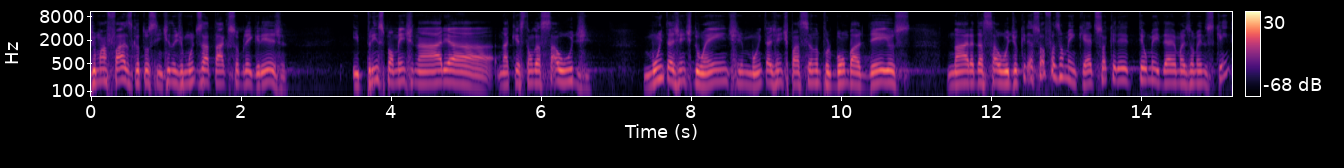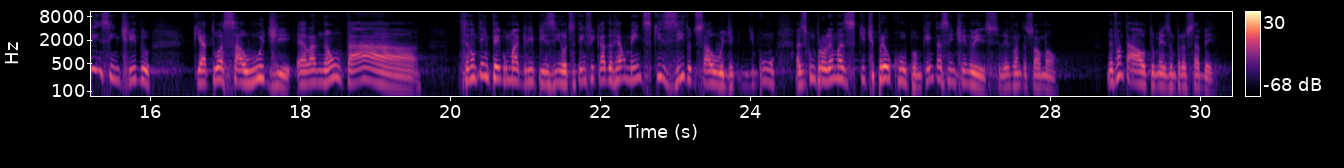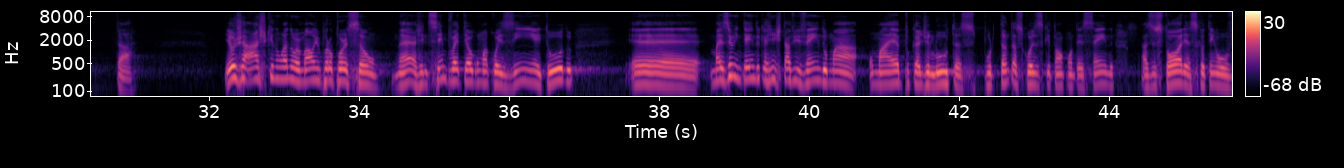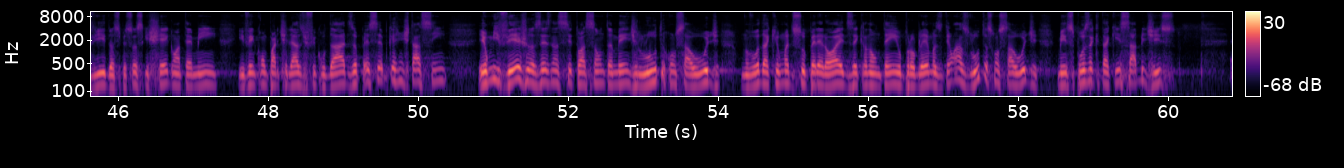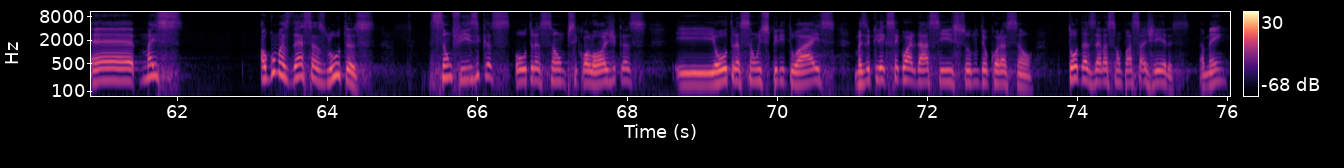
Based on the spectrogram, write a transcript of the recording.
de uma fase que eu estou sentindo de muitos ataques sobre a igreja, e principalmente na área, na questão da saúde. Muita gente doente, muita gente passando por bombardeios na área da saúde. Eu queria só fazer uma enquete, só querer ter uma ideia mais ou menos. Quem tem sentido que a tua saúde, ela não está você não tem pego uma gripezinha, outra, você tem ficado realmente esquisito de saúde, de, com, às vezes com problemas que te preocupam. Quem está sentindo isso? Levanta sua mão. Levanta alto mesmo para eu saber. Tá. Eu já acho que não é normal em proporção, né? A gente sempre vai ter alguma coisinha e tudo. É, mas eu entendo que a gente está vivendo uma, uma época de lutas por tantas coisas que estão acontecendo, as histórias que eu tenho ouvido, as pessoas que chegam até mim e vêm compartilhar as dificuldades, eu percebo que a gente está assim. Eu me vejo, às vezes, nessa situação também de luta com saúde. Não vou dar aqui uma de super-herói, dizer que eu não tenho problemas. Eu tenho umas lutas com saúde. Minha esposa que está aqui sabe disso. É, mas algumas dessas lutas são físicas, outras são psicológicas e outras são espirituais, mas eu queria que você guardasse isso no teu coração. Todas elas são passageiras. Amém?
